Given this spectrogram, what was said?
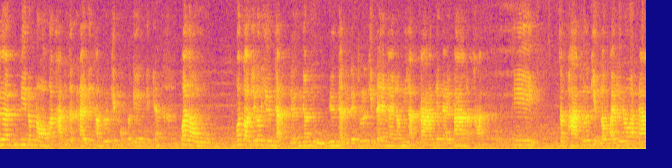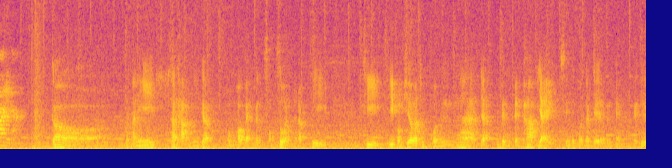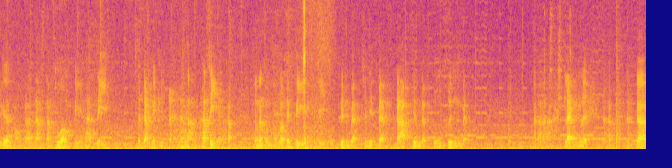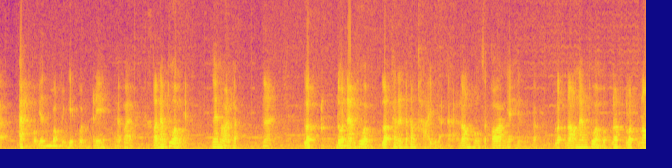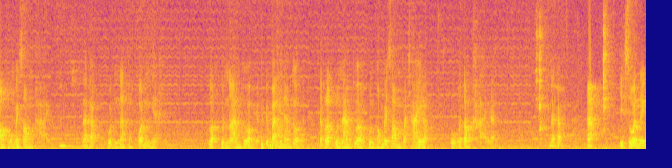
พื่อนๆพี่ๆน้องๆอะค่ะถ้าเกิดใครที่ทำธุรกิจของตัวเองอย่างเงี้ย ว่าเราว่าตอนนี้เรายืนหยัดยังยังอยู่ยืนหยัดอยู่ในธุรกิจได้ยังไง เรามีหลักการยังไงบ้างนะคะ ที่จะพาธุรกิจเราไปให้รอดได้อะก็อันนี้ถ้าถามนี้ก็ผมขอแบ่งเป็นสองส่วนนะครับที่ที่ที่ผมเชื่อว่าทุกคนน่าจะเป็นเป็นภาพใหญ่ ซึ่งทุกคนก็เจอเหมือนกัน ก็คือเรื่องของการน้ำน้ำท่วมปี 54 ถ้าจำไม่ผิดนะ53 54นะครับ ตอนนั้นผมทำรถได้ปีหนึ่งตีขึ้นแบบชนิดแบบกราฟขึ้นแบบพุ่งขึ้นแบบแหลมเลยนะครับนะก็อะผมจะบอกถึงเหตุผลอันนี้นะครับว่าตอนน้ำท่วมเนี่ยแน่นอนครับนะรถโดนน้ำท่วมรถคันนั้นก็ต้องขายอยู่แล้วน้องพงศกรเนี่ยเห็นแบบรถน้องน้ำท่วมปุ๊บรถรถน้องคงไม่ซ่อมขายนะครับ คุณนัทพลเนี่ย รถคุณน้ำท่วมอย่างปัจจุบันที่น้ำท่วมถ้ารถคุณน้ำท่วมคุณคงไม่ซ่อมมาใช้หรอกคุณก็ต้องขายแล้วนะครับอะอีกส่วนหนึ่ง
